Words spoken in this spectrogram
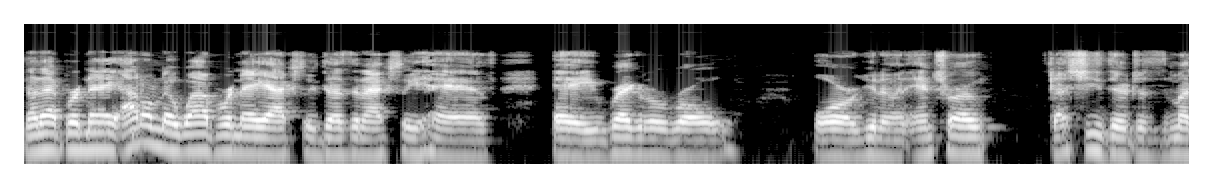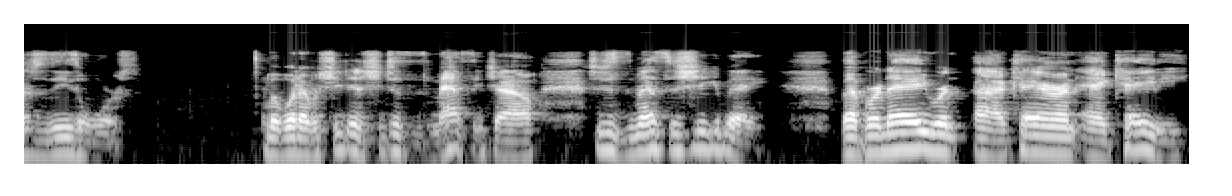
Now that Brene, I don't know why Brene actually doesn't actually have a regular role or you know an intro, because she's there just as much as these whores. But whatever she did, she just is messy, child. She's just as messy as she could be. But Brene, uh, Karen, and Katie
